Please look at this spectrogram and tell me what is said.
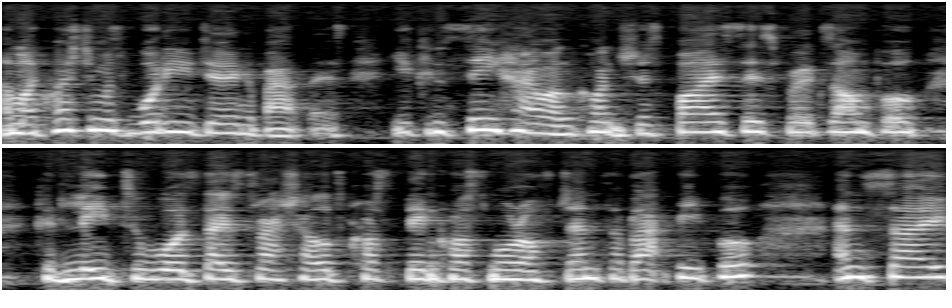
And my question was, what are you doing about this? You can see how unconscious biases, for example, could lead towards those thresholds cross, being crossed more often for black people. And so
